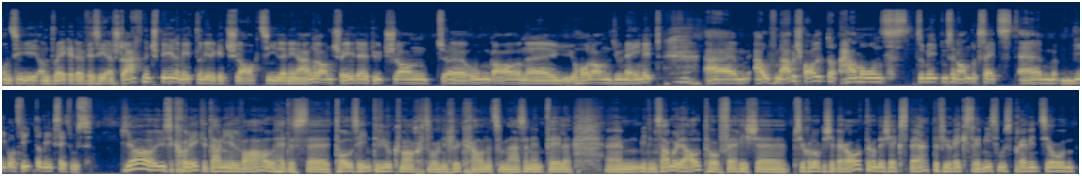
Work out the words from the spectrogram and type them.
Und sie, und Reggae dürfen sie erst recht nicht spielen. Mittlerweile gibt es Schlagzeilen in England, Schweden, Deutschland, äh, Ungarn, äh, Holland, you name it. Ähm, auch auf dem Nebelspalter haben wir uns damit auseinandergesetzt. Ähm, wie geht es weiter? Wie sieht es aus? Ja, unser Kollege Daniel Wahl hat ein äh, tolles Interview gemacht, das ich wirklich allen zum Lesen empfehle, ähm, mit dem Samuel Althoff. Er ist äh, psychologischer Berater und ist Experte für Extremismusprävention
